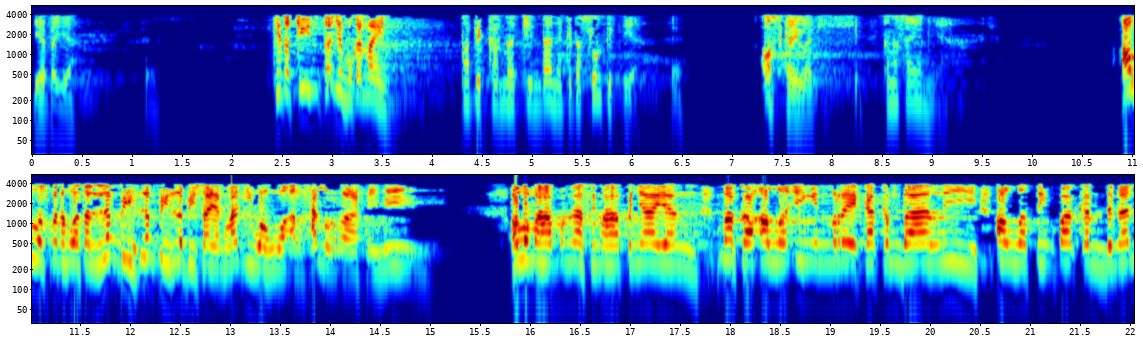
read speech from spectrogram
Iya Pak ya. Kita cintanya bukan main. Tapi karena cintanya kita suntik dia. Oh sekali lagi. Karena sayangnya. Allah Subhanahu wa lebih lebih lebih sayang lagi wa huwa arhamur rahimin. Allah Maha Pengasih, Maha Penyayang, maka Allah ingin mereka kembali. Allah timpakan dengan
